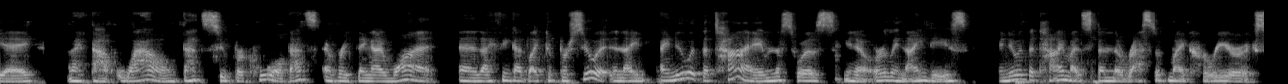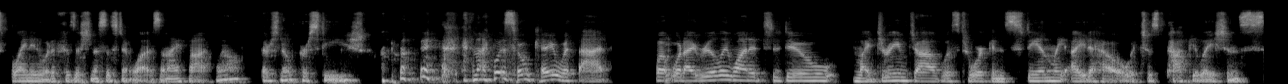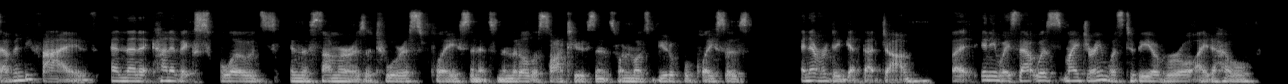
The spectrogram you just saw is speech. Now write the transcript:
and I thought, wow, that's super cool. That's everything I want. And I think I'd like to pursue it. And I, I knew at the time, this was, you know, early 90s, I knew at the time I'd spend the rest of my career explaining what a physician assistant was. And I thought, well, there's no prestige. and I was okay with that. But what I really wanted to do, my dream job was to work in Stanley, Idaho, which is population 75. And then it kind of explodes in the summer as a tourist place. And it's in the middle of the Sawtooth and it's one of the most beautiful places. I never did get that job. But anyways, that was my dream was to be a rural Idaho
